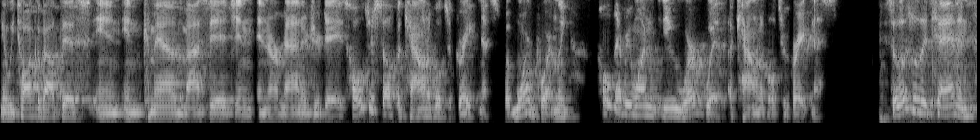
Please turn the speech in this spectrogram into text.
You know, we talk about this in, in command of the message and in our manager days. Hold yourself accountable to greatness, but more importantly, hold everyone you work with accountable to greatness. So those were the 10, and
